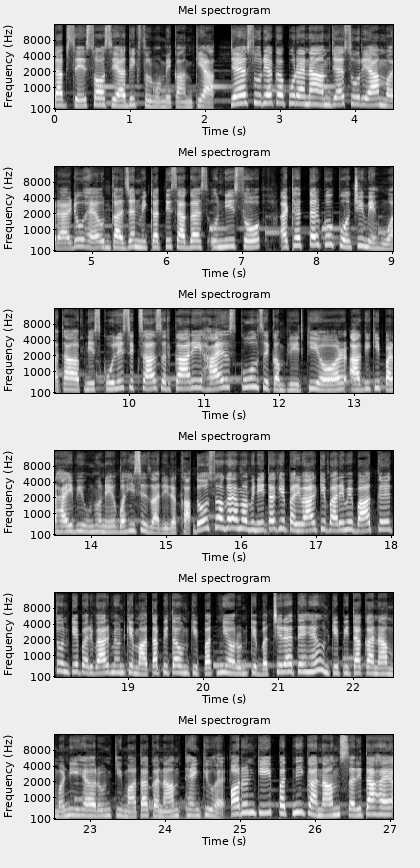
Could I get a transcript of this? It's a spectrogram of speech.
तब से सौ से अधिक फ़िल्मों में काम किया। जय सूर्या का पूरा नाम जय सूर्या मराडू है। उनका जन्म अगस्त 1978 को कोची में हुआ था। अपनी स्कूली शिक्षा सरकारी हाई स्कूल से कंप्लीट की और आगे की पढ़ाई भी उन्होंने वहीं से जारी रखा। दोस्तों, अगर हम अभिनेता के परिवार के बारे में बात करें तो उनके परिवार में उनके माता पिता उनकी पत्नी और उनके बच्चे रहते हैं। उनके पिता का नाम मणि है और उनकी माता का नाम थैंक यू है। और उनकी पत्नी का नाम सरिता है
